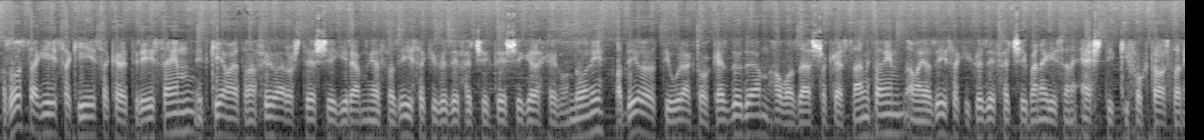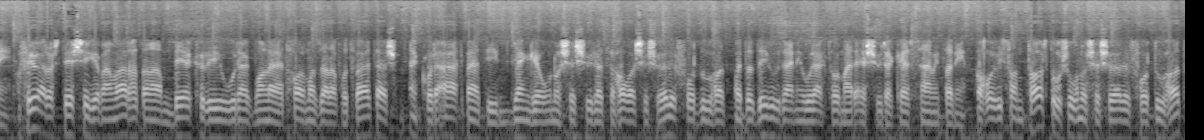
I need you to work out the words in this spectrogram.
Az ország északi északkeleti részein, itt kiemelten a főváros térségére, illetve az északi középhegység térségére kell gondolni, a délelőtti óráktól kezdődően havazásra kell számítani, amely az északi középhegységben egészen estig ki fog tartani. A főváros térségében várhatóan a délkörüli órákban lehet halmazállapotváltás, ekkor át átmeneti gyenge ónos eső, illetve havas eső előfordulhat, majd a délutáni óráktól már esőre kell számítani. Ahol viszont tartós ónos eső előfordulhat,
